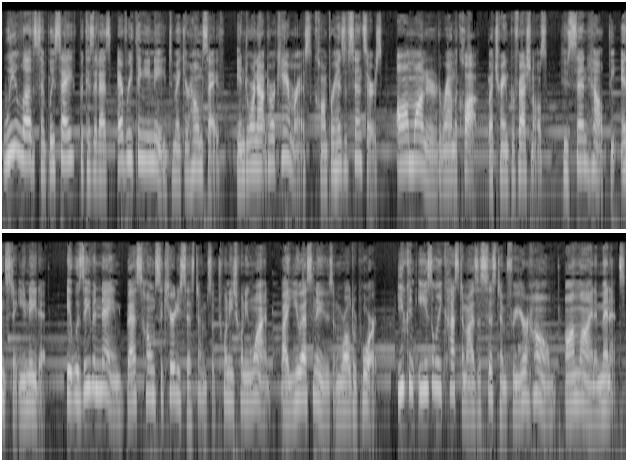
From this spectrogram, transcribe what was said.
We love SimpliSafe because it has everything you need to make your home safe indoor and outdoor cameras, comprehensive sensors, all monitored around the clock by trained professionals who send help the instant you need it. It was even named Best Home Security Systems of 2021 by US News and World Report. You can easily customize a system for your home online in minutes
